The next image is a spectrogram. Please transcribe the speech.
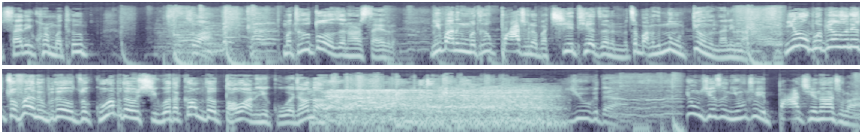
塞了一块木头，是吧？木头多子在那儿塞着，你把那个木头拔出来，把钱贴在里面，再把那个弄钉在那里面。你老婆平时连做饭都不知道做锅，不知道洗锅，她更不知道倒碗那些锅，真的。有个的，用钱是你们出去把钱拿出来。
